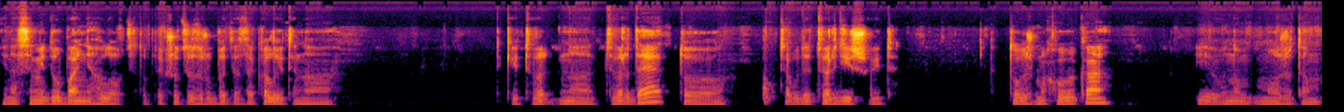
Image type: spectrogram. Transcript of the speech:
і на самій довбальній головці. Тобто, якщо це зробити, закалити на таке твер... на тверде, то це буде твердіше від того ж маховика, і воно може там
